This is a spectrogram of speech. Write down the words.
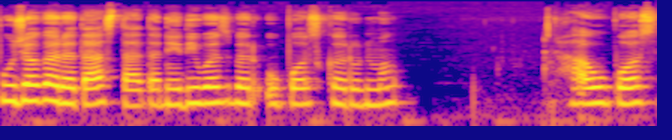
पूजा करत असतात आणि दिवसभर उपवास करून मग हा उपवास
